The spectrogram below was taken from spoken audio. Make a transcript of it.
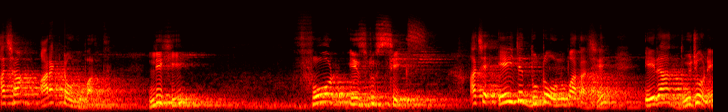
আচ্ছা আরেকটা অনুপাত। লিখি ফোর ইজ টু সিক্স। আচ্ছা এই যে দুটো অনুপাত আছে, এরা দুজনে,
